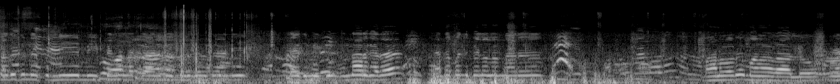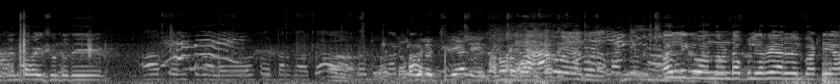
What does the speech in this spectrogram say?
చదువుకున్నప్పుడు మీ మీ పిల్లలకు కానీ మీ కొడుకులు కానీ లేదు మీకు ఉన్నారు కదా? ఎంతమంది పిల్లలు ఉన్నారు? మనవడు మనవరాళ్ళు ఎంత వయసు ఉంటుంది? తల్లికి వందల డబ్బులు ఇరవై ఆరు వేలు పడ్డాయా?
